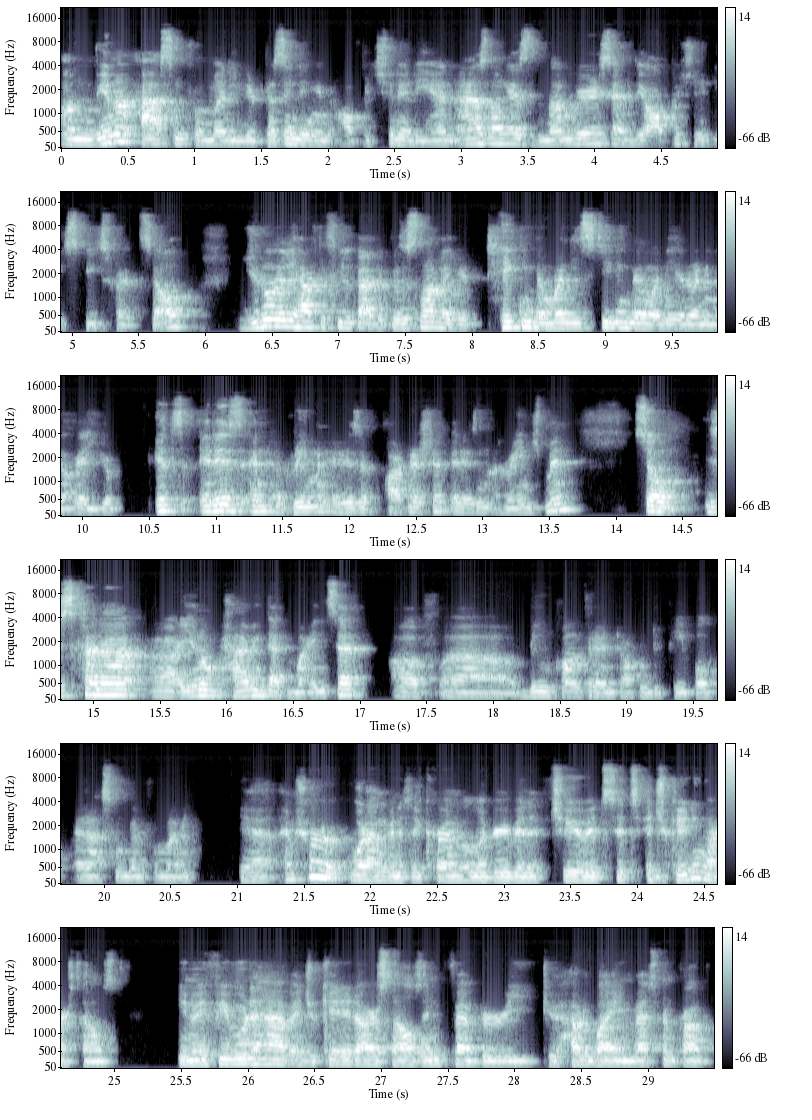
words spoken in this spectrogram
um, we're not asking for money, we're presenting an opportunity. And as long as the numbers and the opportunity speaks for itself, you don't really have to feel bad because it's not like you're taking the money, stealing the money, and running away. You're it's it is an agreement, it is a partnership, it is an arrangement. So just kind of uh, you know having that mindset of uh, being confident talking to people and asking them for money. Yeah, I'm sure what I'm going to say, Karan will agree with it too. It's it's educating ourselves you know, if we would have educated ourselves in February to how to buy investment prop-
